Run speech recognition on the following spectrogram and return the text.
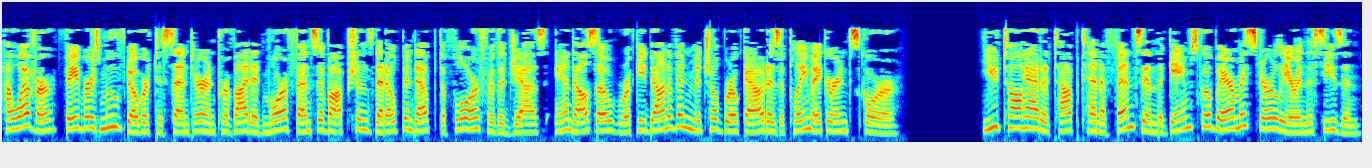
However, Favors moved over to center and provided more offensive options that opened up the floor for the Jazz, and also, rookie Donovan Mitchell broke out as a playmaker and scorer. Utah had a top 10 offense in the games Gobert missed earlier in the season.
